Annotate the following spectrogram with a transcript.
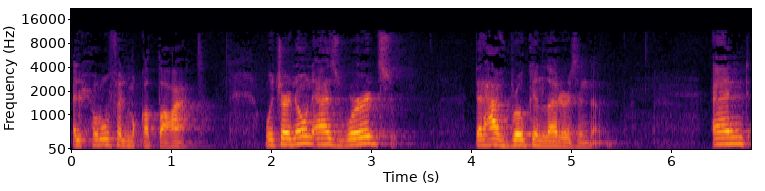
al-huruf al-muqatta'at, which are known as words that have broken letters in them. And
